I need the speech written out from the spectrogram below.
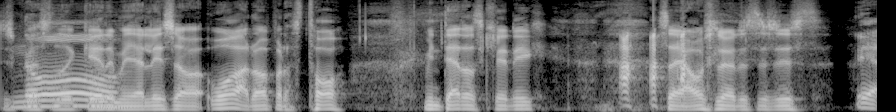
Det skulle Nå. være sådan noget at gætte, men jeg læser ordret op, og der står min datters klinik. så jeg afslører det til sidst. Ja.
